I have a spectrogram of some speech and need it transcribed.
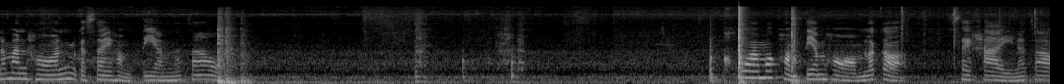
น้ำมันฮ้อนก็ใส่หอมเตรียมนะเจ้าคั่วหม้อหอมเตรียมหอมแล้วก็ใส่ไข่นะเจ้า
